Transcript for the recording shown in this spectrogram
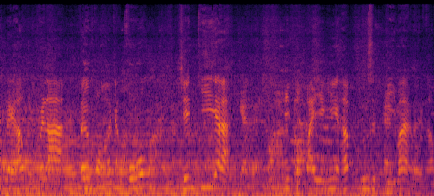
ทเลยครับผม เวลาเติมออกจากโค้ง เชนเกียร์บิดออกไปอย่างนี้ครับ รู้สึกดีมากเลยครับ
